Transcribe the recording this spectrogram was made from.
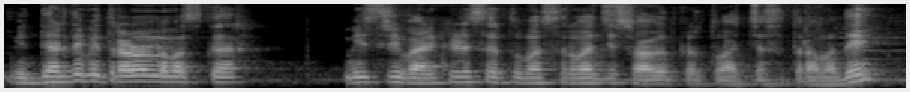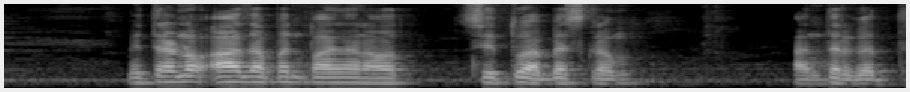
विद्यार्थी मित्रांनो नमस्कार. मी श्री वानखेडे सर तुम्हा सर्वांचे स्वागत करतो आजच्या सत्रामध्ये. मित्रांनो आज आपण पाहणार आहोत सेतू अभ्यासक्रम अंतर्गत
